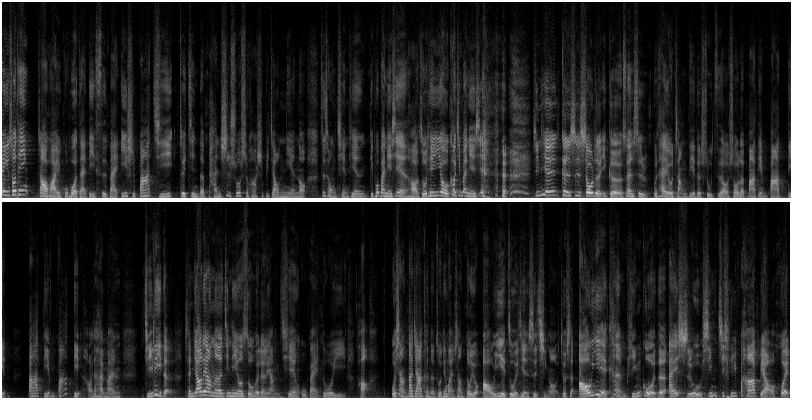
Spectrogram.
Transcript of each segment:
欢迎收听《赵华与古惑仔》第四百一十八集。最近的盘势，说实话是比较黏哦。自从前天跌破半年线，好，昨天又靠近半年线，今天更是收了一个算是不太有涨跌的数字哦，收了八点八点八点八点，好像还蛮吉利的。成交量呢，今天又缩回了两千五百多亿。好。我想大家可能昨天晚上都有熬夜做一件事情哦，就是熬夜看苹果的 i 十五新机发表会。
